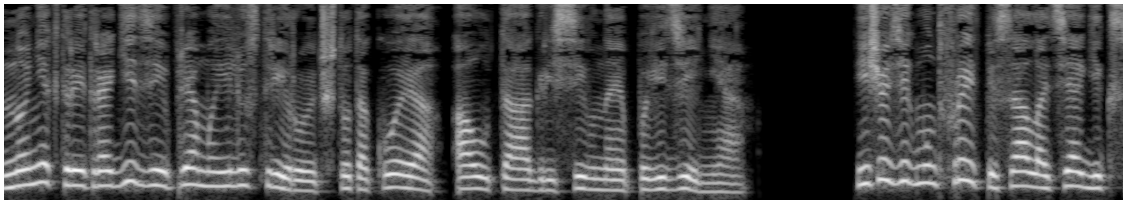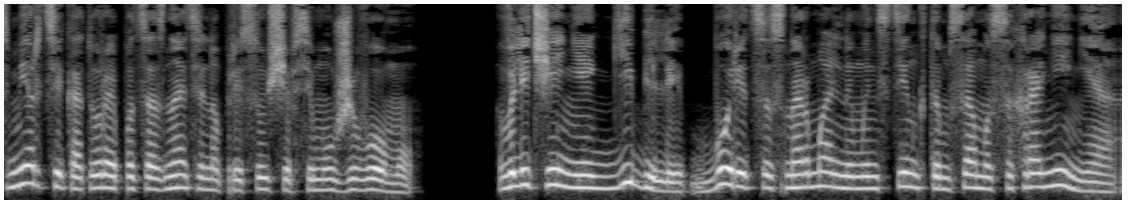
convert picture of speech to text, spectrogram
но некоторые трагедии прямо иллюстрируют, что такое аутоагрессивное поведение. Еще Зигмунд Фрейд писал о тяге к смерти, которая подсознательно присуща всему живому. Влечение к гибели борется с нормальным инстинктом самосохранения,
